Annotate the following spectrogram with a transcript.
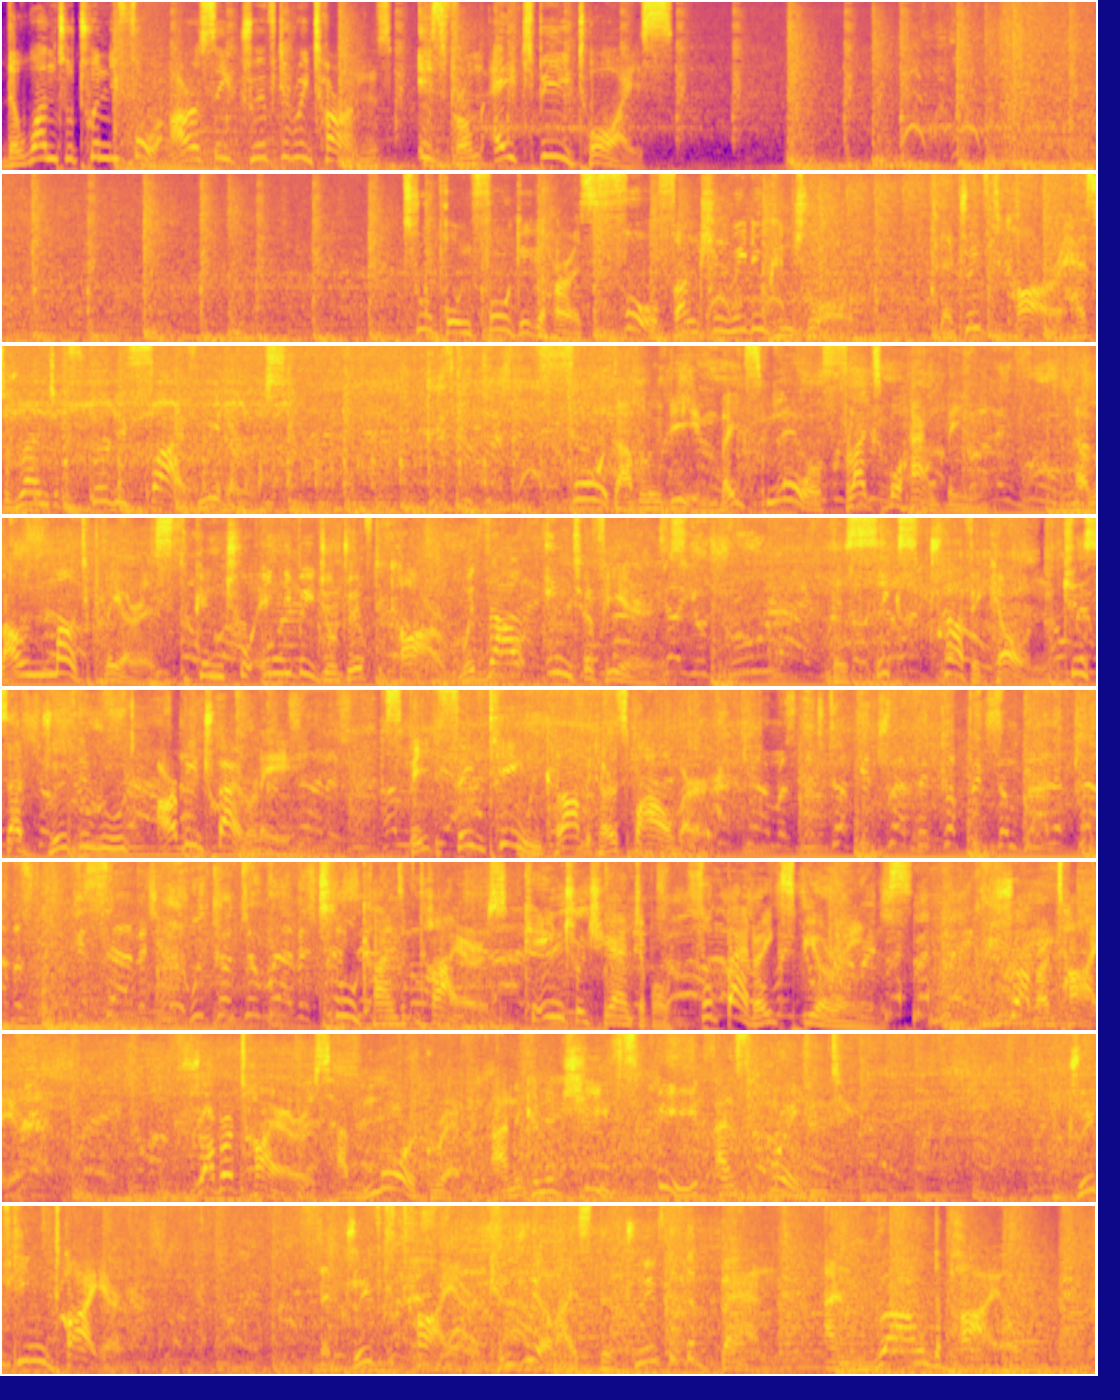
The 1 to 24 RC Drift Returns is from HB Toys. Two point four gigahertz full function radio control. The drift car has a range of 35 meters. 4WD makes more flexible handling, allowing multiplayers to control individual drift car without interference. The 6 traffic cone can set drift route arbitrarily. Speed 15 kilometers per hour. Two kinds of tires, interchangeable for better experience. Rubber tire. Rubber tires have more grip and can achieve speed and sprint. Drifting tire. The drift tire can realize the drift of the bend and round the pile.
